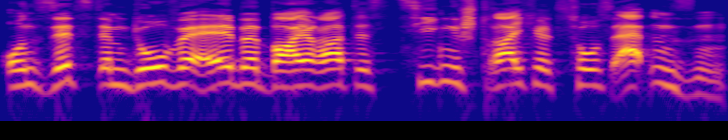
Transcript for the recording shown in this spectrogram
und sitzt im Dove-Elbe-Beirat des Ziegenstreichelzoos Appensen.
